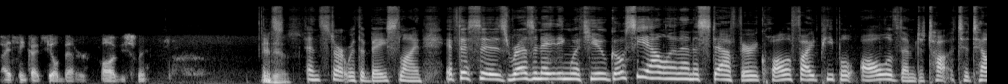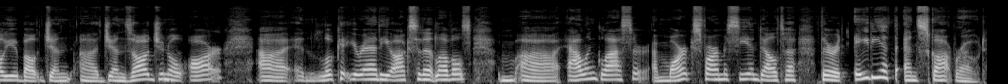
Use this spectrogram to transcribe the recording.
I think I feel better, obviously. It is. And start with a baseline. If this is resonating with you, go see Alan and his staff, very qualified people, all of them, to talk, to tell you about gen, uh, genzogenol R uh, and look at your antioxidant levels. Uh, Alan Glasser, a Mark's Pharmacy in Delta. They're at 80th and Scott Road.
